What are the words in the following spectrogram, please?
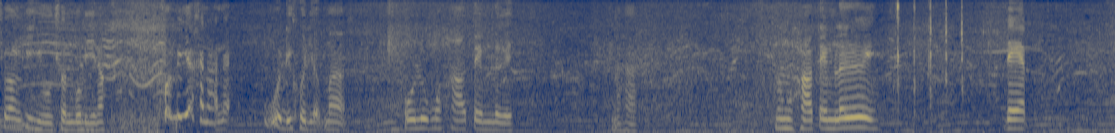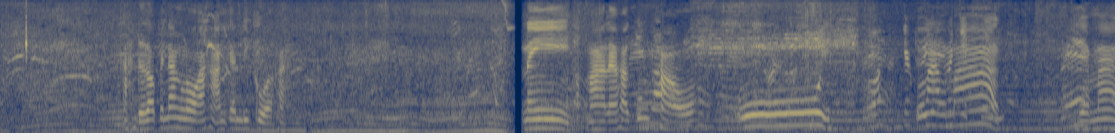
ช่วงที่อยู่ชนบุรีเนาะคนไม่เยอะขนาดเนี้ยโอ้ดีคนเยอะมากโอ้ลูกมะพร้าวเต็มเลย นะคะลูกมะพร้าวเต็มเลย แดดอะเดี๋ยวเราไปนั่งรออาหารกันดีกว่าค่ะ นี่มาแล้วค่ะ กุ้งเผาโอ้ยตัวใหญ่มากใหญ่มาก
